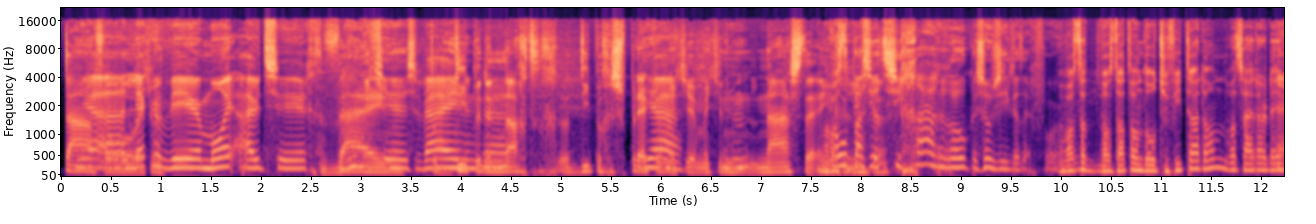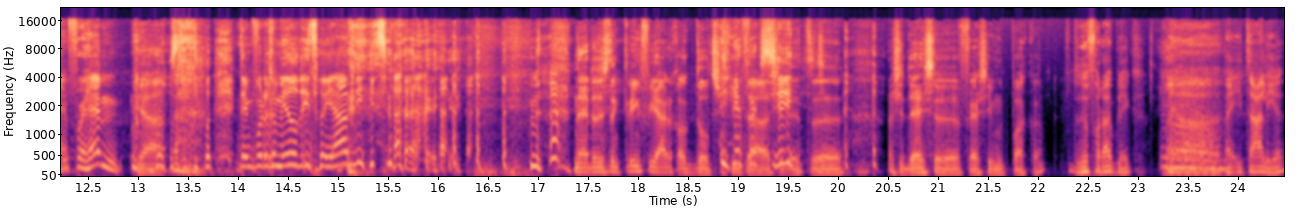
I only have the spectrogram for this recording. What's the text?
tafel. ja, je, lekker met weer, mooi uitzicht, wijn, wijn. diep in de inderdaad. nacht, diepe gesprekken Ja. met je, met je naasten en Maar je Opa's die had sigaren roken, zo zie ik dat echt voor. Maar was dat, was dat dan Dolce Vita dan, wat zij daar deden? Nee, voor hem. Ja, Ik denk voor de gemiddelde Italiaan niet. nee, dat is een kringverjaardag ook Dolce Ja, Vita als, je dit, eh, als je deze versie moet pakken. De vooruitblik Ja. eh, bij Italië.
